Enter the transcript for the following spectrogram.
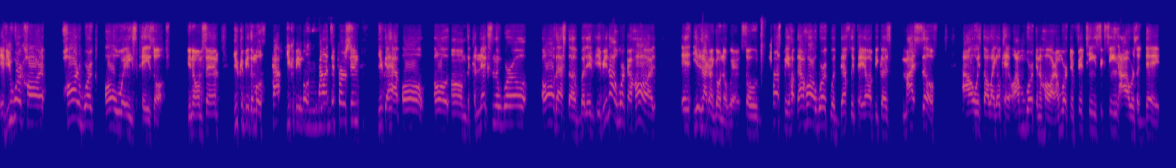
If you work hard, hard work always pays off. You know what I'm saying? You could be the most you could be the most mm-hmm. talented person. You could have all all um the connects in the world, all that stuff. But if, if you're not working hard, it, you're not gonna go nowhere. So trust me, that hard work would definitely pay off because myself, I always thought like, okay, I'm working hard. I'm working 15, 16 hours a day.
